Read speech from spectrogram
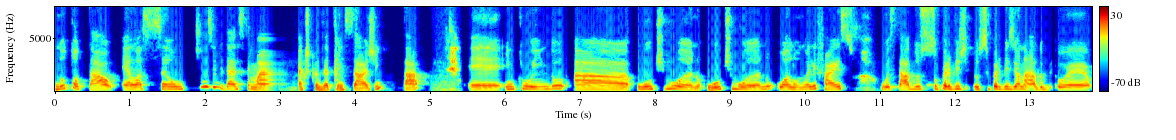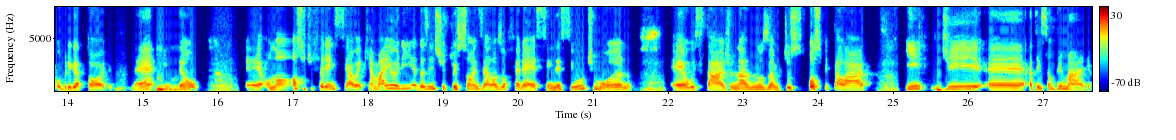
no total, elas são 15 unidades temáticas de aprendizagem, tá? É, incluindo a, o último ano. O último ano, o aluno ele faz o estado supervi supervisionado é, obrigatório, né? Uhum. Então, é, o nosso diferencial é que a maioria das instituições elas oferecem nesse último ano é, o estágio na, nos âmbitos hospitalar e de é, atenção primária.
